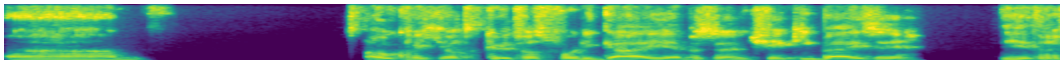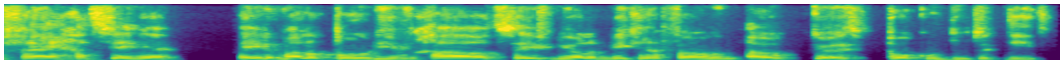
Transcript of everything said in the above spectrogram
Ehm, ook, weet je wat kut was voor die guy? Hebben ze een chickie bij zich die het refrein gaat zingen. Helemaal op podium gehaald. Ze heeft nu al een microfoon. Oh, kut. Pokoe doet het niet.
